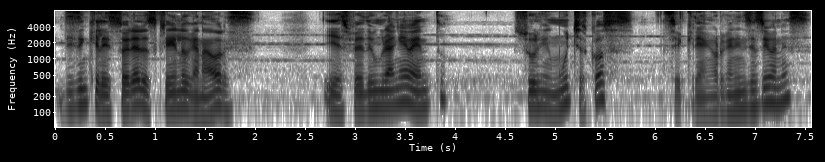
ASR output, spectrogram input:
dicen que la historia lo escriben los ganadores. Y después de un gran evento, surgen muchas cosas. Se crean organizaciones,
